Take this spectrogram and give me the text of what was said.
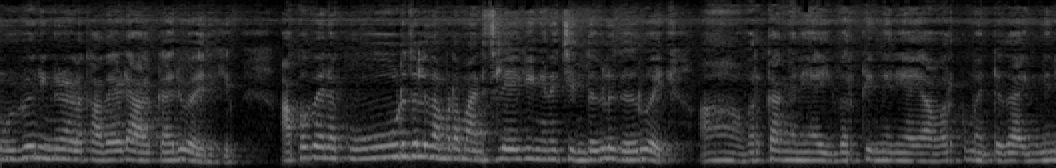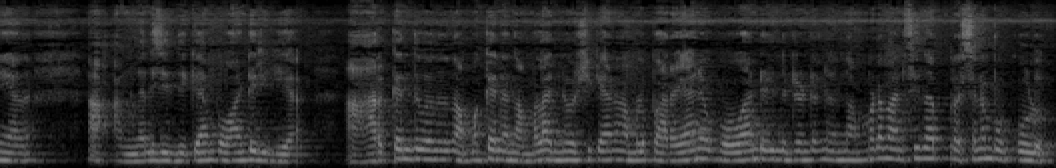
മുഴുവൻ ഇങ്ങനെയുള്ള കഥയുടെ ആൾക്കാരുമായിരിക്കും. അപ്പോൾ പിന്നെ കൂടുതൽ നമ്മുടെ മനസ്സിലേക്ക് ഇങ്ങനെ ചിന്തകൾ കയറുമായി ആ അവർക്ക് അങ്ങനെയായി ഇവർക്ക് ഇങ്ങനെയായി അവർക്ക് മറ്റേതാ ഇങ്ങനെയാണ് അങ്ങനെ ചിന്തിക്കാൻ പോകാണ്ടിരിക്കുക ആർക്കെന്ത് വന്നു? നമുക്ക് തന്നെ നമ്മൾ അന്വേഷിക്കാനോ നമ്മൾ പറയാനോ പോകാണ്ടിരുന്നിട്ടുണ്ടെങ്കിൽ നമ്മുടെ മനസ്സിൽ നിന്ന് ആ പ്രശ്നം പൊക്കോളും.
